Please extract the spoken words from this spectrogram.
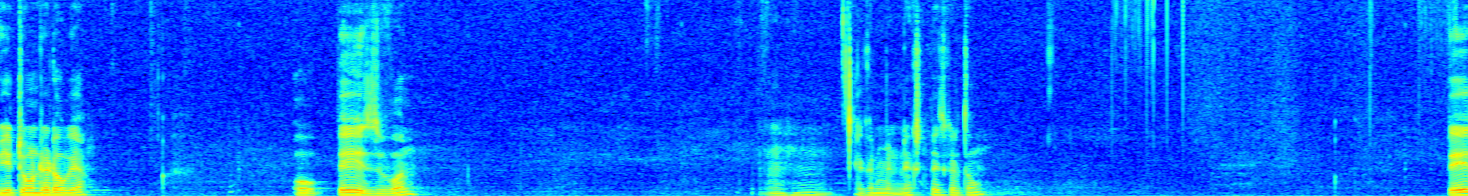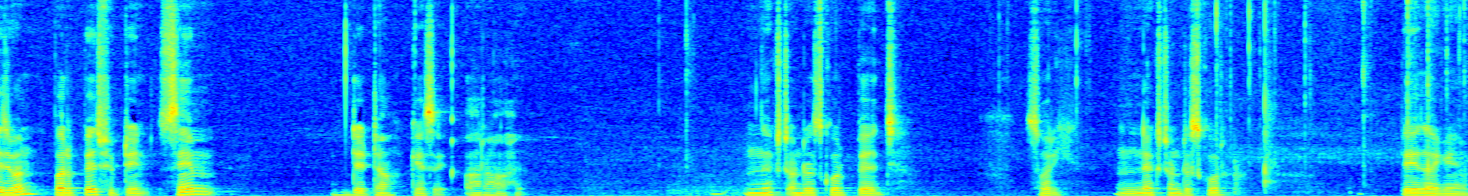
ये टू हंड्रेड हो गया। ओ पेज वन अगर मैं नेक्स्ट पेज करता हूँ। पेज वन पर पेज फिफ्टीन सेम डेटा कैसे आ रहा है? Next underscore page sorry next underscore page आएगा यहाँ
